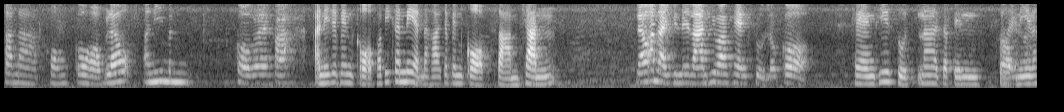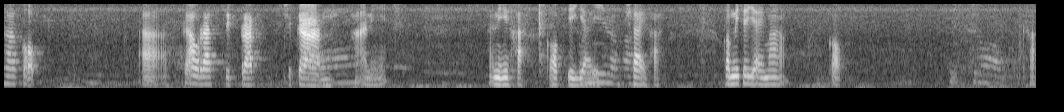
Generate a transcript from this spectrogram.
ขนาดของกรอบแล้วอันนี้มันกรอบอะไรคะ อันนี้จะเป็นกรอบพระพิฆเนศนะคะ จะเป็นกรอบสามชั้น แล้วอันไหนอยู่ในร้านที่ว่าแพงสุดแล้วก็ แพงที่สุดน่าจะเป็นกรอบนี้นะคะกรอบ อ่า เก้ารัฐสิบรัฐราชการอ๋ออัอันนี้ อันนี้ค่ะกรอบใหญ่ อันนี้เหรอคะ ๆ ใช่ค่ะกรอบนี้จะใหญ่มากกรอบสุดยอดค่ะ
